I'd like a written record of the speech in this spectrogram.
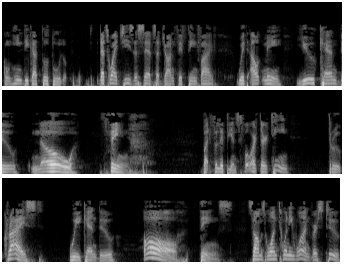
kung hindi ka tutulong. That's why Jesus said sa John 15:5, without me, you can do no thing. But Philippians 4:13, through Christ, we can do all things. Psalms 121 verse 2,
